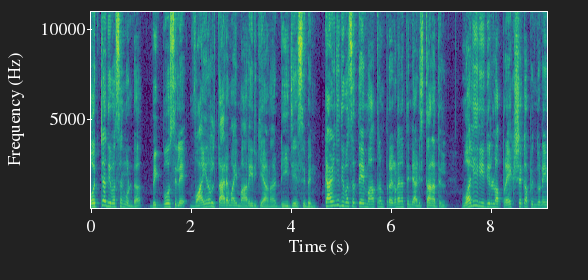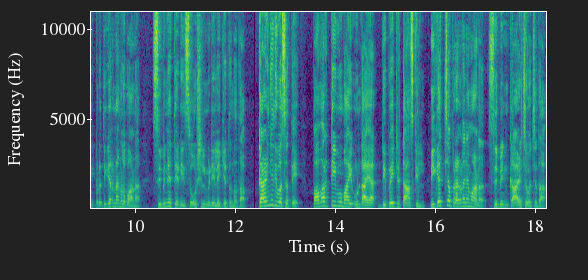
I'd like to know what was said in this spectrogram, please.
ഒറ്റ ദിവസം കൊണ്ട് ബിഗ് ബോസിലെ വൈറൽ താരമായി മാറിയിരിക്കുകയാണ് ഡി ജെ സിബിൻ. കഴിഞ്ഞ ദിവസത്തെ മാത്രം പ്രകടനത്തിന്റെ അടിസ്ഥാനത്തിൽ വലിയ രീതിയിലുള്ള പ്രേക്ഷക പിന്തുണയും പ്രതികരണങ്ങളുമാണ് സിബിനെ തേടി സോഷ്യൽ മീഡിയയിലേക്ക് എത്തുന്നത്. കഴിഞ്ഞ ദിവസത്തെ പവർ ടീമുമായി ഉണ്ടായ ഡിബേറ്റ് ടാസ്കിൽ മികച്ച പ്രകടനമാണ് സിബിൻ കാഴ്ചവെച്ചത്.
